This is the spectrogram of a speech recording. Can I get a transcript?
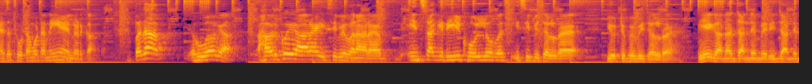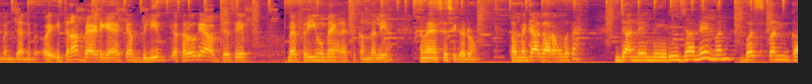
ऐसा छोटा मोटा नहीं है लड़का। पता, हुआ क्या? हर कोई आ रहा है, इसी पे बना रहा है। इंस्टा की रील खोल लो, बस इसी पे चल रहा है। यूट्यूब पे भी चल रहा है। यही गाना जाने मेरी जाने मन जाने में और इतना बैठ गया है कि आप बिलीव करोगे आप? जैसे मैं फ्री हूँ मैं ऐसे कंगा लिया। मैं ऐसे ऐसे कर रहा हूँ। और मैं क्या गा रहा हूँ पता है? जाने मेरी जाने मन। बचपन का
